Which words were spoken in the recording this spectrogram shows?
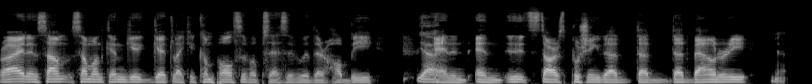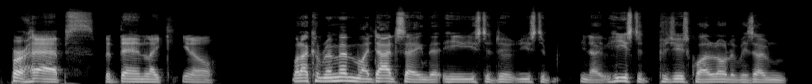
right? And some someone can get, get like a compulsive obsessive with their hobby, Yeah. and and it starts pushing that that that boundary. Yeah. Perhaps, but then like you know, Well, I can remember my dad saying that he used to do used to you know he used to produce quite a lot of his own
